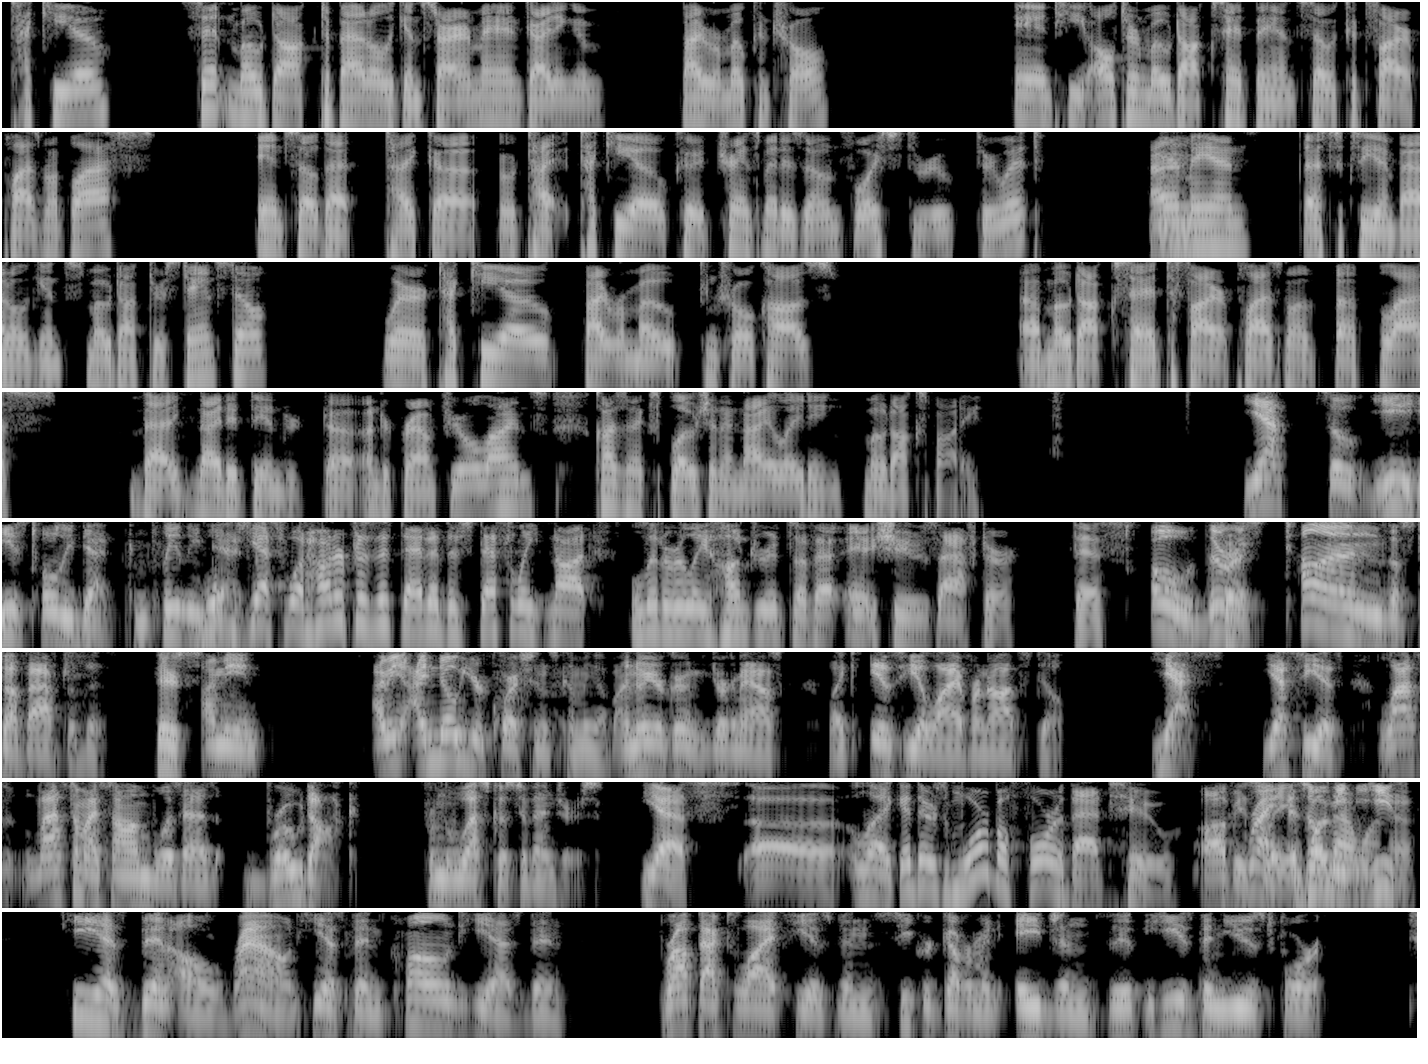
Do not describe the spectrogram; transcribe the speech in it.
Takeo sent MODOK to battle against Iron Man, guiding him by remote control. And he altered MODOK's headband so it could fire plasma blasts, and so that Taika or Ta- Takeo could transmit his own voice through through it. Iron Mhm. Man uh, succeeded in battle against MODOK to a standstill, where Takeo, by remote control, caused uh, MODOK's head to fire plasma uh, blasts that ignited the under, uh, underground fuel lines, causing an explosion, annihilating MODOK's body. Yeah, so he, he's totally dead, completely Well, dead. yes, 100% dead, and there's definitely not literally hundreds of issues after this. Oh, there is tons of stuff after this. There's I mean, I mean, I know your question's coming up. I know you're going you're going to ask like, is he alive or not still? Yes, yes, he is. Last last time I saw him was as Brodock from the West Coast Avengers. yes, uh, like, and there's more before that too. Obviously, Right, and so, I mean, he's- He has been around. He has been cloned. He has been brought back to life. He has been secret government agent. He's been used for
